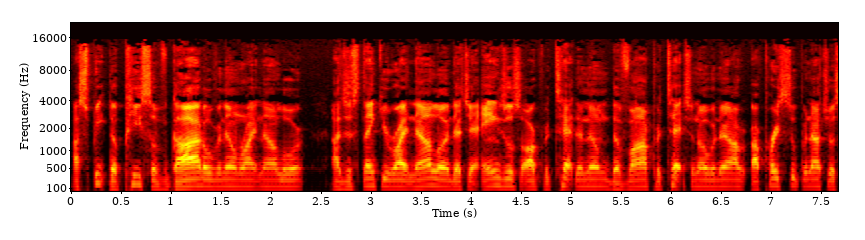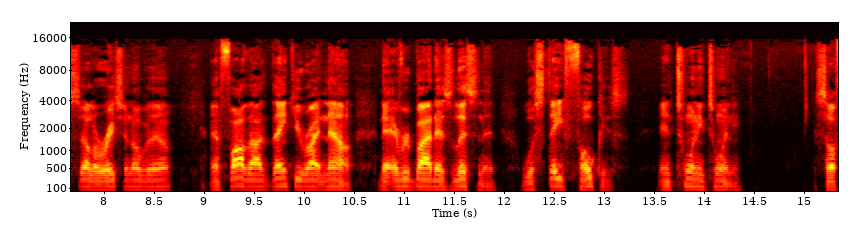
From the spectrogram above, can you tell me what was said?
I speak the peace of God over them right now, Lord. I just thank you right now, Lord, that your angels are protecting them, divine protection over them. I, I pray supernatural acceleration over them. And Father, I thank you right now that everybody that's listening will stay focused in 2020. So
